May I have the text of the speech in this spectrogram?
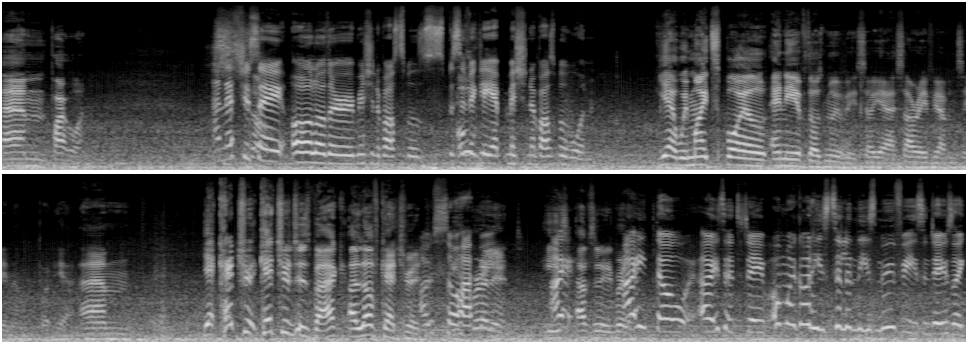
Um, part one. And let's just So- say all other Mission Impossibles, specifically at Mission Impossible 1. Yeah, we might spoil any of those movies. So yeah, sorry if you haven't seen them. Yeah, um, yeah, Kittridge, Kittridge is back. I love Kittridge. I was so He's happy. Brilliant. He's I- absolutely brilliant. I though I said to Dave, "Oh my god, he's still in these movies," and Dave's like,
